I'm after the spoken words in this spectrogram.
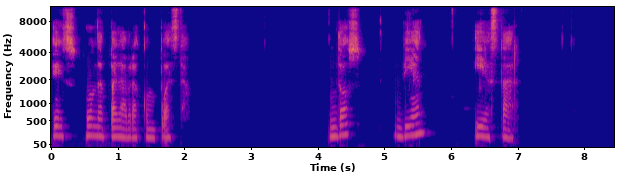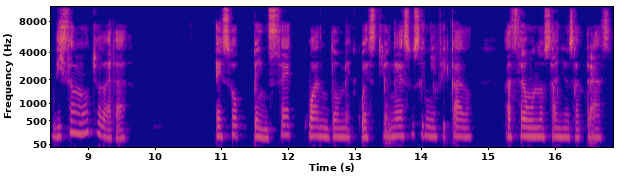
es una palabra compuesta. Dos, Bien y estar. Dicen mucho, ¿verdad? Eso pensé cuando me cuestioné su significado hace unos años atrás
